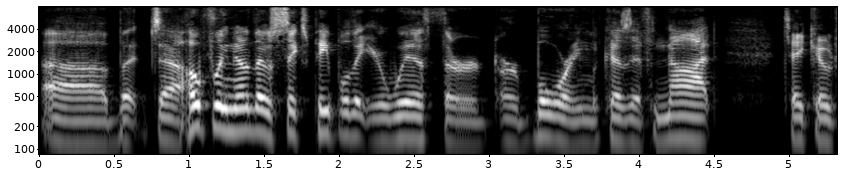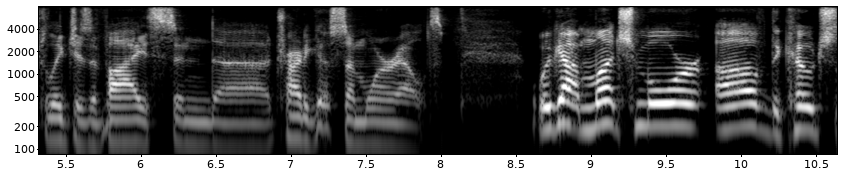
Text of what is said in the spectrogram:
Uh, but uh, hopefully, none of those six people that you're with are, are boring because if not, take Coach Leach's advice and uh, try to go somewhere else. We've got much more of the Coach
